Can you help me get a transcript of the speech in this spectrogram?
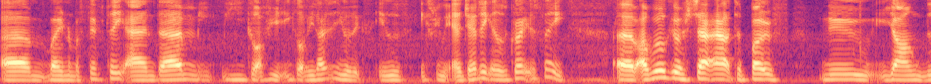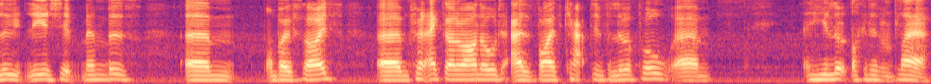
um, wearing number fifty, and um, he, he, got a few he got a few He was he was extremely energetic. It was great to see. Uh, I will give a shout out to both new young leadership members um, on both sides. Um, Trent Alexander-Arnold as vice captain for Liverpool. He looked like a different player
